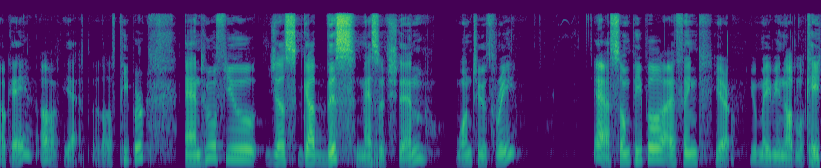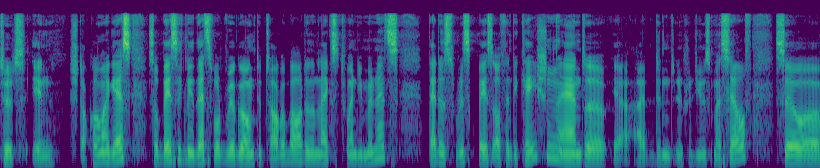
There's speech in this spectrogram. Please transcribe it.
Okay, oh yeah, a lot of people. And who of you just got this message then? One, two, three. Yeah, some people, I think, yeah, you may be not located in Stockholm, I guess. So basically, that's what we're going to talk about in the next 20 minutes. That is risk-based authentication. And uh, yeah, I didn't introduce myself. So uh,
